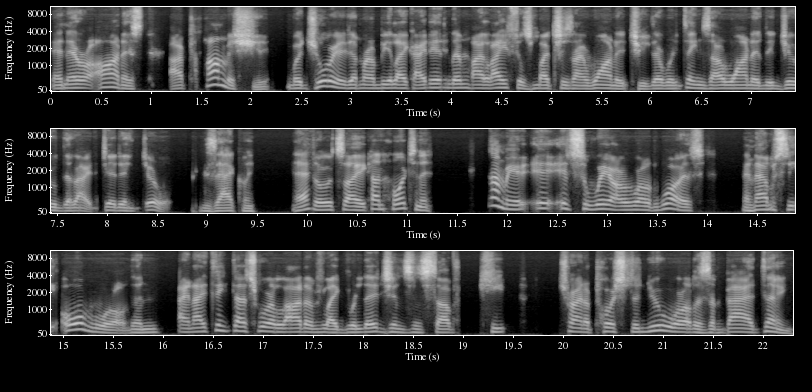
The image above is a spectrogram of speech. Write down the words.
And they were honest, I promise you, majority of them are gonna be like, I didn't live my life as much as I wanted to. There were things I wanted to do that I didn't do. Exactly. Yeah. So it's like Unfortunate. I mean, it, it's the way our world was, and that was the old world, and and I think that's where a lot of like religions and stuff keep trying to push the new world as a bad thing.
